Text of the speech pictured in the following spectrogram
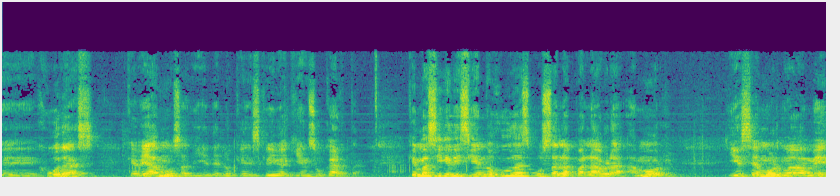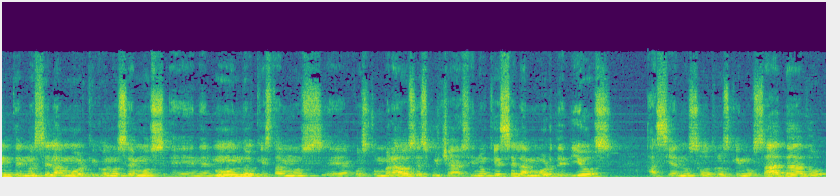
eh, Judas, que veamos de lo que escribe aquí en su carta. ¿Qué más sigue diciendo Judas? Usa la palabra amor. Y ese amor nuevamente no es el amor que conocemos eh, en el mundo, que estamos eh, acostumbrados a escuchar, sino que es el amor de Dios hacia nosotros que nos ha dado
